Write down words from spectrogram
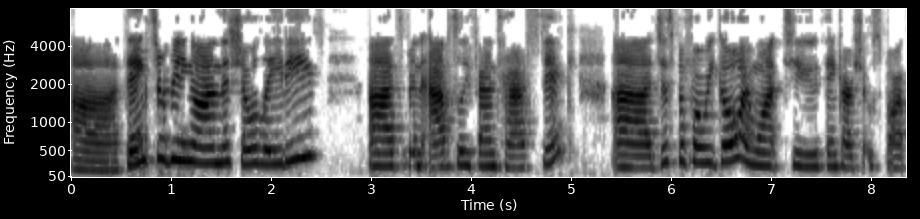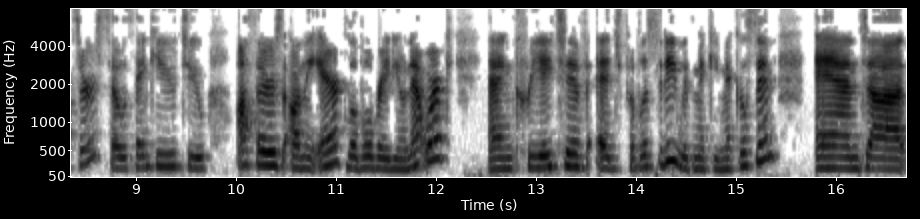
Uh, thanks for being on the show, ladies. Uh, it's been absolutely fantastic. Uh, just before we go, I want to thank our show sponsors. So, thank you to Authors on the Air Global Radio Network and Creative Edge Publicity with Mickey Mickelson, and uh,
